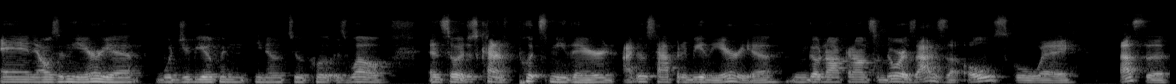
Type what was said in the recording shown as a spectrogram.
and I was in the area. Would you be open, you know, to a quote as well?" And so it just kind of puts me there, and I just happen to be in the area and go knocking on some doors. That is the old school way. That's the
